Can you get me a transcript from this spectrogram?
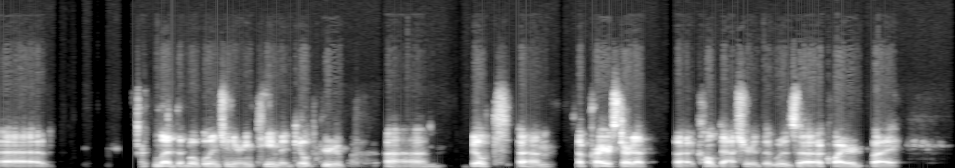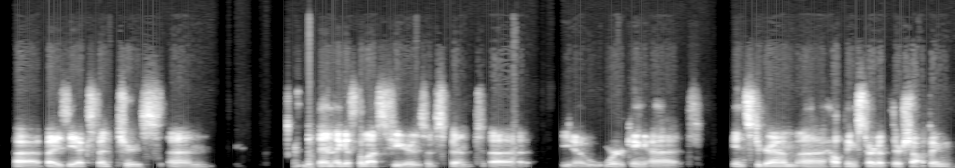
uh, led the mobile engineering team at Gilt Group, um, built um, a prior startup called Dasher that was acquired by by ZX Ventures. And then I guess the last few years I've spent, you know, working at Instagram, helping start up their shopping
